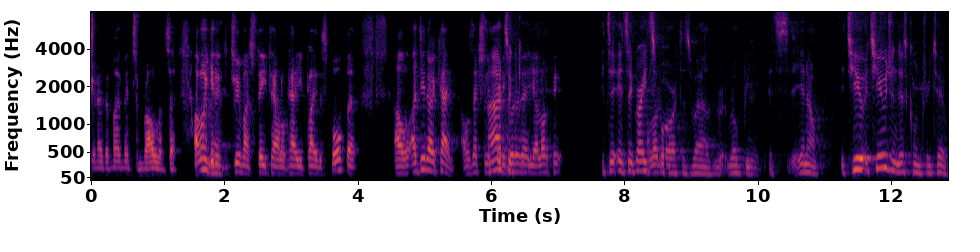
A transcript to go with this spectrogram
you know the momentum rolling so i won't get yeah. into too much detail of how you play the sport but I'll, i did okay i was actually ah, good a, at it yeah, a lot of people it's a it's a great a sport of, as well rugby mm. it's you know it's huge it's huge in this country too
